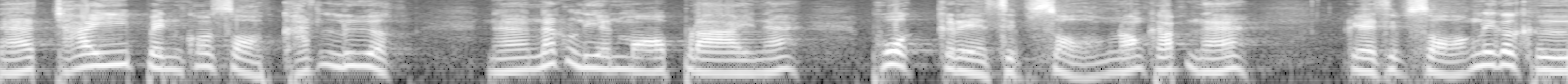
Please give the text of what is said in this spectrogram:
นะใช้เป็นข้อสอบคัดเลือกนะนักเรียนมปลายนะพวกเกรด 12 น้องครับนะเกรด 12 นี่ก็คือ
